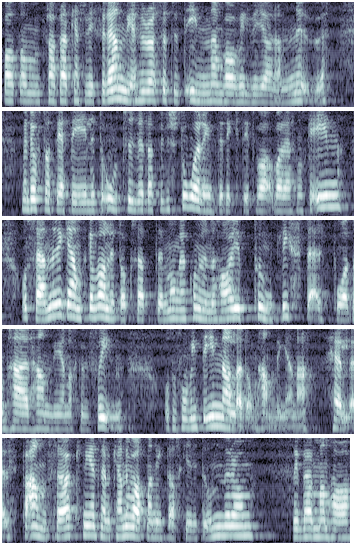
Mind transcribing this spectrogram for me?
vad som framförallt kanske vid förändringar, hur har det sett ut innan, vad vill vi göra nu? Men det är oftast det att det är lite otydligt, att vi förstår inte riktigt vad, vad det är som ska in. Och sen är det ganska vanligt också att eh, många kommuner har ju punktlister på de här handlingarna ska vi få in. Och så får vi inte in alla de handlingarna heller. På ansökningar till exempel kan det vara att man inte har skrivit under dem. Det behöver man ha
